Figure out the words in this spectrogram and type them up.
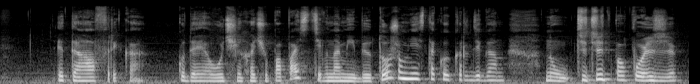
– это Африка, куда я очень хочу попасть. И в Намибию тоже у меня есть такой кардиган, ну, чуть-чуть попозже –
